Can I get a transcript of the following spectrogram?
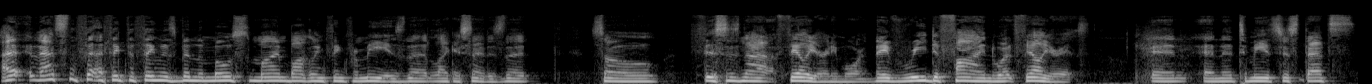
I that's the th- I think the thing that's been the most mind-boggling thing for me is that like I said is that so this is not failure anymore. They've redefined what failure is. And and then to me it's just that's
